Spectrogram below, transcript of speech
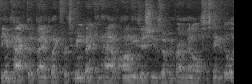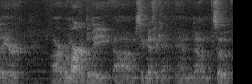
the impact that a bank like First Green Bank can have on these issues of environmental sustainability are, are remarkably um, significant. And um, so,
